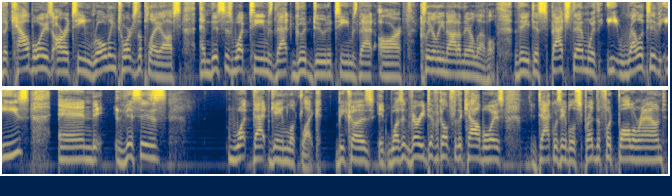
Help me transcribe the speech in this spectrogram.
the Cowboys are a team rolling towards the playoffs, and this is what teams that good do to teams that are clearly not on their level. They dispatch them with e- relative ease, and this is what that game looked like because it wasn't very difficult for the Cowboys. Dak was able to spread the football around.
